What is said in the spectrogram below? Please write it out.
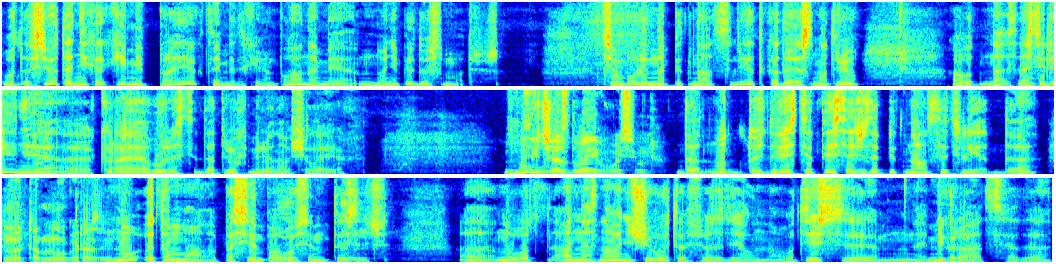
Вот все это никакими проектами, такими планами, ну, не предусмотришь. Тем более на 15 лет, когда я смотрю, а вот население э, края вырастет до 3 миллионов человек. Ну, Сейчас 2,8. Да, ну, то есть 200 тысяч за 15 лет, да? Ну, это много разве? Ну, это мало, по 7, по 8 тысяч. А, ну, вот, а на основании чего это все сделано? Вот есть э, миграция, да,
